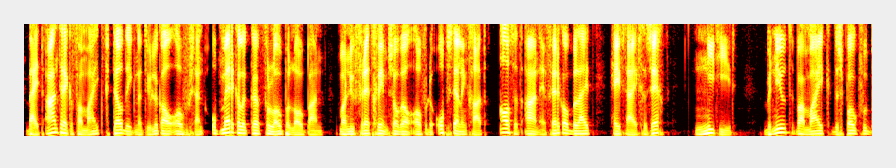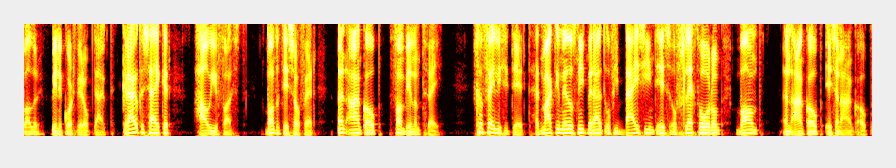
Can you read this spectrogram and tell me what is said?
Bij het aantrekken van Mike vertelde ik natuurlijk al over zijn opmerkelijke verlopen loopbaan. Maar nu Fred Grim zowel over de opstelling gaat als het aan- en verkoopbeleid, heeft hij gezegd: niet hier. Benieuwd waar Mike, de spookvoetballer, binnenkort weer opduikt. Kruikenzeiker, hou je vast. Want het is zover. Een aankoop van Willem II. Gefeliciteerd. Het maakt inmiddels niet meer uit of hij bijziend is of slechthorend, want een aankoop is een aankoop.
